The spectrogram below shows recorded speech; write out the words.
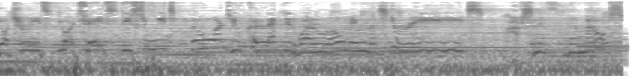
your treats, your tasty sweets, the ones you collected while roaming the streets. I've sniffed them out.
